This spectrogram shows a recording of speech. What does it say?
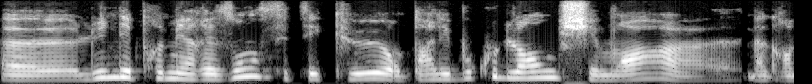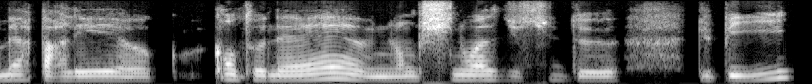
Euh, l'une des premières raisons, c'était que on parlait beaucoup de langues chez moi. Euh, ma grand-mère parlait cantonais, une langue chinoise du sud du pays.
